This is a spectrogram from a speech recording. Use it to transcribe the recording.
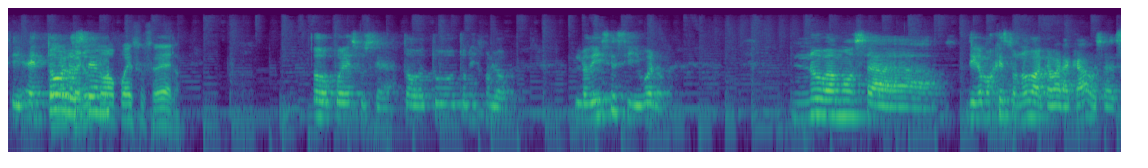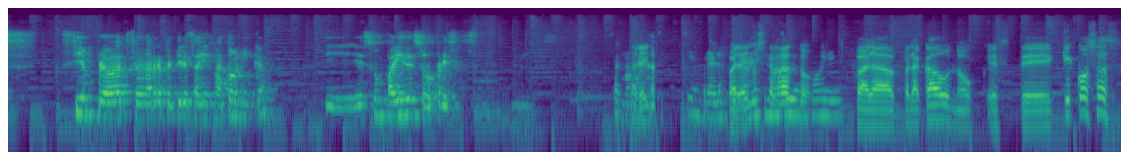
Sí, en En todos el los temas todo puede suceder. todo puede suceder, todo tú, tú mismo lo, lo dices y bueno, no vamos a, digamos que esto no va a acabar acá, o sea, es- siempre va, se va a repetir esa misma tónica y es un país de sorpresas. Siempre los para ir cerrando. muy- Para, para cada uno, este, ¿qué cosas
